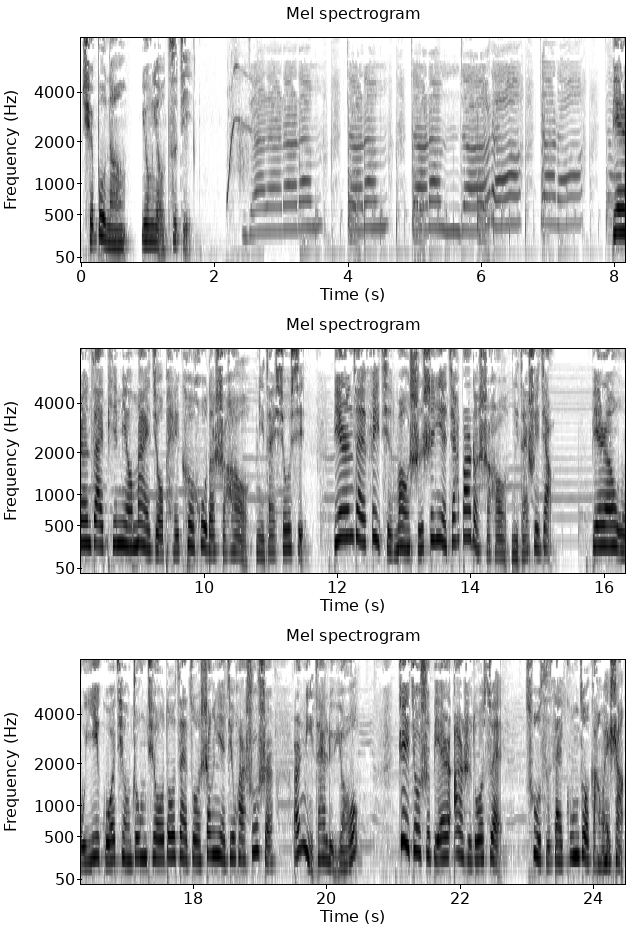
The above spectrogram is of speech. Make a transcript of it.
却不能拥有自己。别人在拼命卖酒陪客户的时候，你在休息；别人在废寝忘食、深夜加班的时候，你在睡觉。别人五一、国庆、中秋都在做商业计划书时，而你在旅游，这就是别人二十多岁猝死在工作岗位上，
